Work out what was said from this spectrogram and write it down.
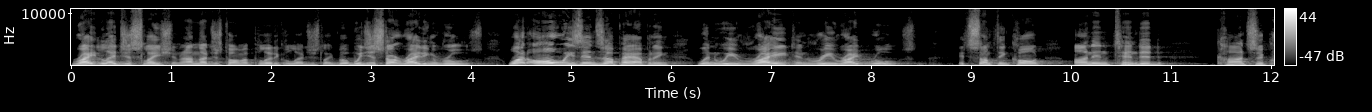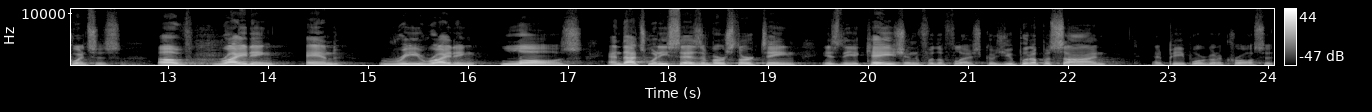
write legislation? I'm not just talking about political legislation, but we just start writing rules. What always ends up happening when we write and rewrite rules? It's something called unintended consequences of writing and rewriting laws. And that's what he says in verse 13 is the occasion for the flesh. Because you put up a sign and people are going to cross it.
